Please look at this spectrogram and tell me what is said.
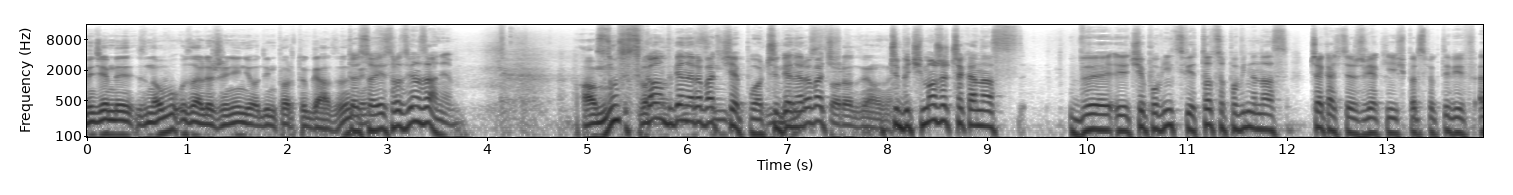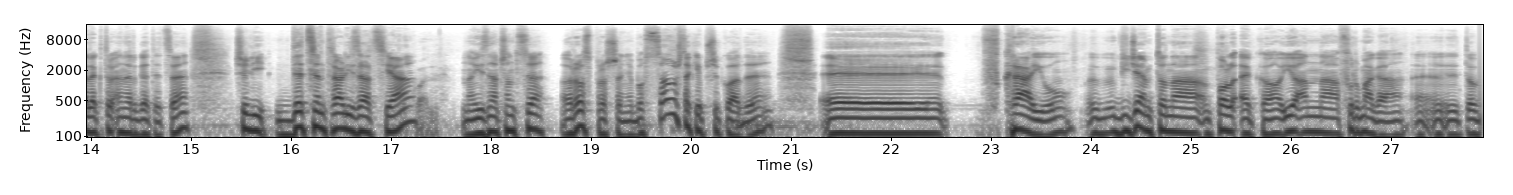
Będziemy znowu uzależnieni od importu gazu. To jest, co jest rozwiązaniem. Mnóstwo. Skąd generować ciepło? Czy generować, czy być może czeka nas w y, ciepłownictwie to, co powinno nas czekać też w jakiejś perspektywie w elektroenergetyce, czyli decentralizacja, Dokładnie. no i znaczące rozproszenie, bo są już takie przykłady e, w kraju. Widziałem to na Pol Eco, Joanna Furmaga e, to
